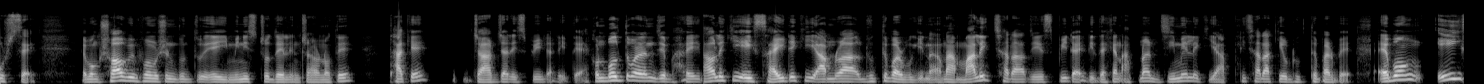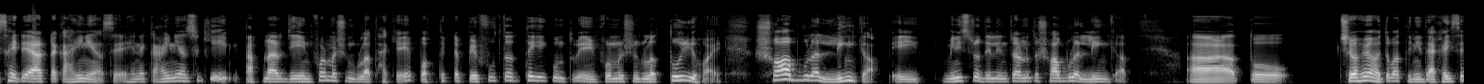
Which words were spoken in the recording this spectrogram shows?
উঠছে এবং সব ইনফরমেশন কিন্তু এই মিনিস্ট্রো দেল ইন্টারনোতে থাকে যার, যার স্পিড আইডিতে। এখন বলতে পারেন যে ভাই তাহলে কি এই সাইটে কি আমরা ঢুকতে পারব কিনা? না মালিক ছাড়া যে স্পিড আইডি দেখেন আপনার জিমেলে কি আপনি ছাড়া কেউ ঢুকতে পারবে? এবং এই সাইটে আর একটা কাহিনী আছে। এখানে কাহিনী আছে কি আপনার যে ইনফরমেশনগুলো থাকে প্রত্যেকটা পেফুতার থেকে কিন্তু এই ইনফরমেশনগুলা তৈরি হয়। সবগুলো লিঙ্ক আপ এই মিনিস্ট্রো দেল ইন্টারনোতে সবগুলা লিঙ্ক আপ। তো সেভাবে হয়তোবা তিনি দেখাইছে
